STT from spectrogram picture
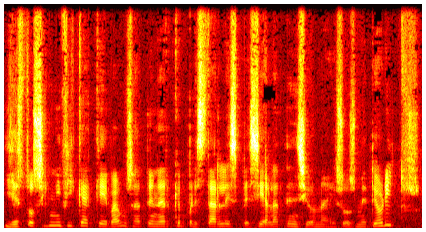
Y esto significa que vamos a tener que prestarle especial atención a esos meteoritos.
